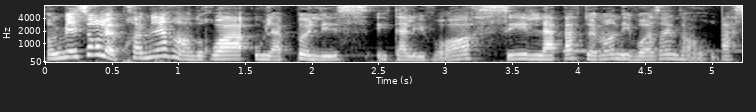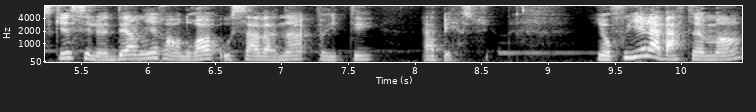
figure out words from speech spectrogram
Donc bien sûr, le premier endroit où la police est allée voir, c'est l'appartement des voisins d'en haut, parce que c'est le dernier endroit où Savannah a été aperçue. Ils ont fouillé l'appartement,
